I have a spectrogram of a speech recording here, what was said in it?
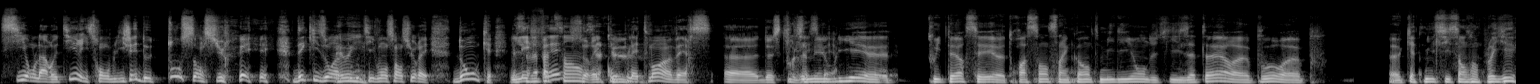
Si on la retire, ils seront obligés de tout censurer. Dès qu'ils ont un eh compte, ils vont censurer. Donc, l'effet serait complètement inverse euh, de ce qu'ils espèrent. Vous jamais oublié, euh, Twitter, c'est 350 euh, millions d'utilisateurs pour 4600 employés.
